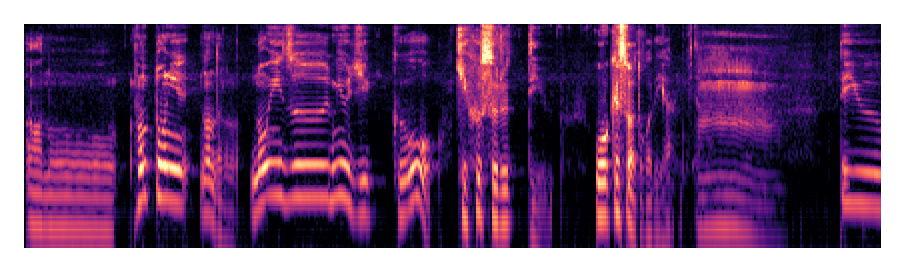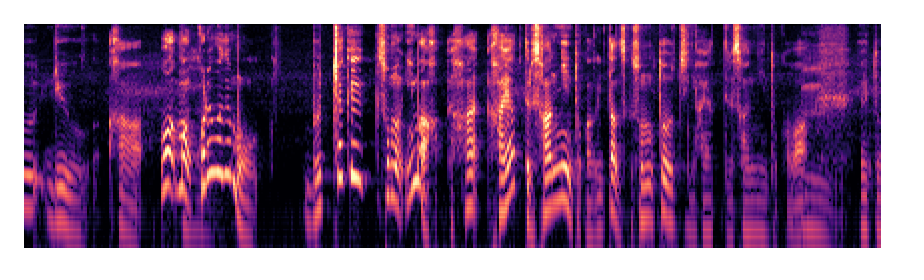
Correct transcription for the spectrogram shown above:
うな。あのー本当になんだろうな。ノイズミュージックを寄付するっていうオーケストラとかでやるみたいな、っうんていう流派はまあこれはでもぶっちゃけその今はは流行ってる3人とかいたんですけどその当時に流行ってる3人とかは、うん。えっと、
